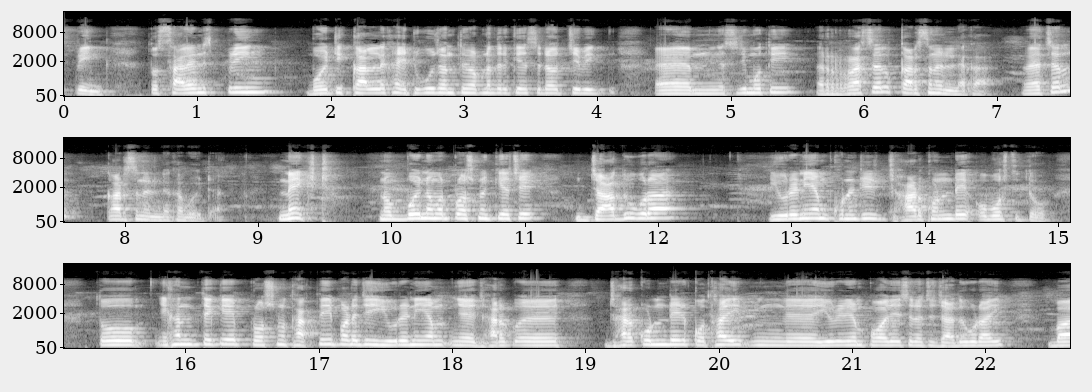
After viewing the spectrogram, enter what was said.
স্প্রিং তো সাইলেন্ট স্প্রিং বইটি কার লেখা? এটুকু জানতে হবে আপনাদেরকে। সেটা হচ্ছে শ্রীমতী রাচেল কার্সনের লেখা। র্যাচেল কার্সনের লেখা বইটা। নেক্সট নব্বই নম্বর প্রশ্ন কী আছে? জাদুগড়া ইউরেনিয়াম খনিটি ঝাড়খণ্ডে অবস্থিত। তো এখান থেকে প্রশ্ন থাকতেই পারে যে ইউরেনিয়াম ঝাড় ঝাড়খণ্ডের কোথায় ইউরেনিয়াম পাওয়া যায়? সেটা হচ্ছে জাদুগড়ায় বা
